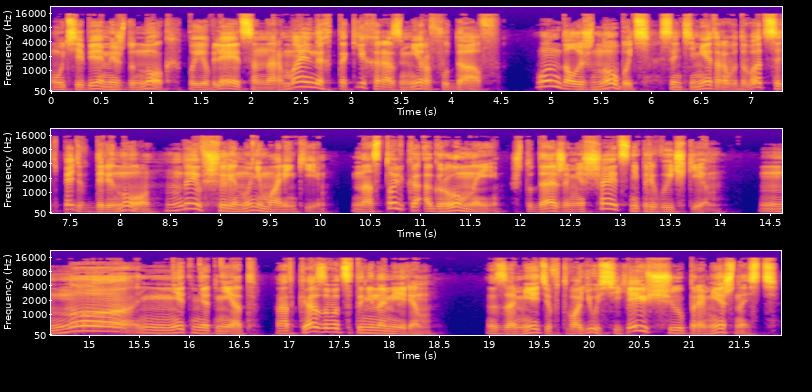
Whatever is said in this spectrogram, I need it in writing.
у тебя между ног появляется нормальных таких размеров удав. Он должно быть сантиметров 25 в длину, да и в ширину не маленький. Настолько огромный, что даже мешает с непривычки. Но нет-нет-нет, отказываться ты не намерен. Заметив твою сияющую промежность,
